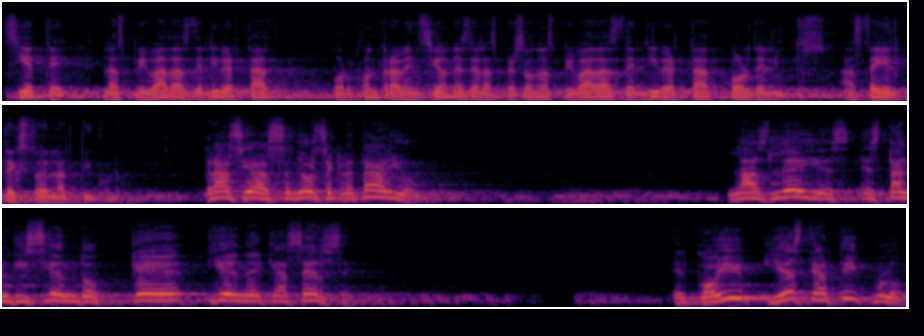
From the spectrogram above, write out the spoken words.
Siete, las privadas de libertad por contravenciones de las personas privadas de libertad por delitos. Hasta ahí el texto del artículo. Gracias, señor secretario. Las leyes están diciendo qué tiene que hacerse. El COIP y este artículo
